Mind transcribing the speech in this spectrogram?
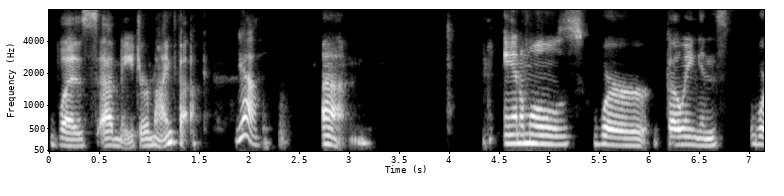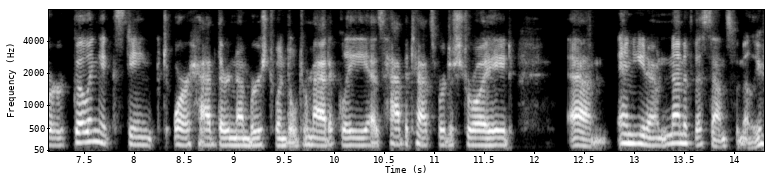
was a major mindfuck. Yeah. Um, animals were going and were going extinct or had their numbers dwindle dramatically as habitats were destroyed. Um, and you know, none of this sounds familiar.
